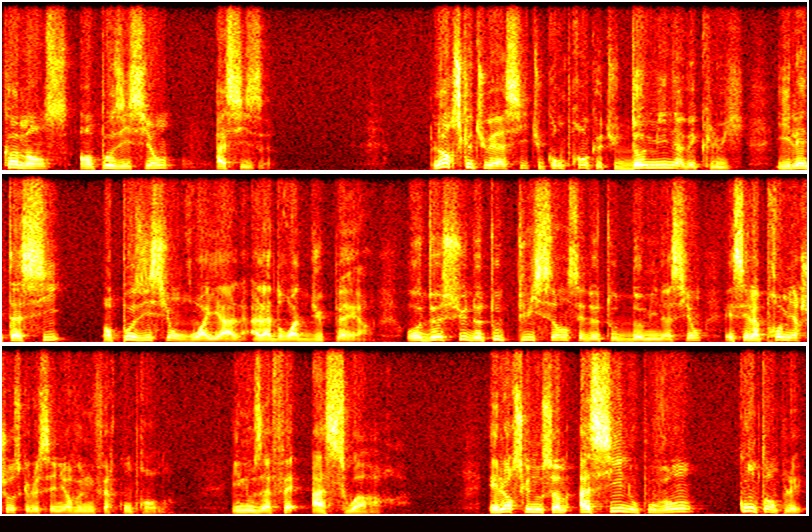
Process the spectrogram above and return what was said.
commence en position assise. Lorsque tu es assis, tu comprends que tu domines avec lui. Il est assis en position royale à la droite du Père au-dessus de toute puissance et de toute domination. Et c'est la première chose que le Seigneur veut nous faire comprendre. Il nous a fait asseoir. Et lorsque nous sommes assis, nous pouvons contempler.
